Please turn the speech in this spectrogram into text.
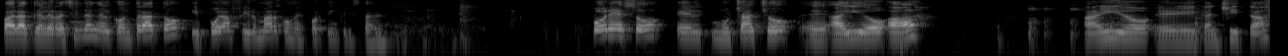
para que le rescindan el contrato y pueda firmar con Sporting Cristal. Por eso el muchacho eh, ha ido a ha ido eh, Canchita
